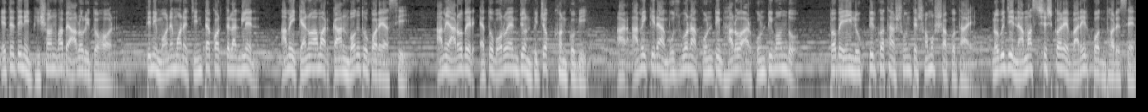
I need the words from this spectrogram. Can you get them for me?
এতে তিনি ভীষণভাবে আলোড়িত হন। তিনি মনে মনে চিন্তা করতে লাগলেন, আমি কেন আমার কান বন্ধ করে আছি? আমি আরবের এত বড় একজন বিচক্ষণ কবি। আর আমি কিনা বুঝব না কোনটি ভালো আর কোনটি মন্দ? তবে এই লোকটির কথা শুনতে সমস্যা কোথায়? নবীজি নামাজ শেষ করে বাড়ির পথ ধরেছেন।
